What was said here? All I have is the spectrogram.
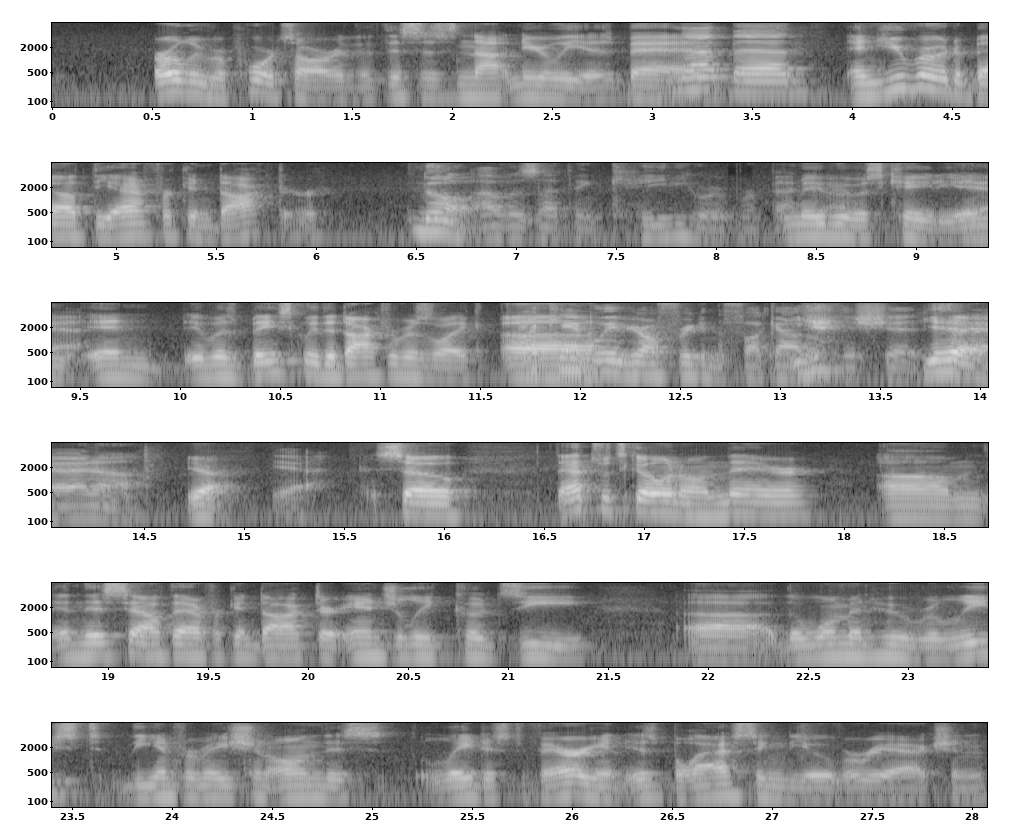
early reports are that this is not nearly as bad. Not bad. And you wrote about the African doctor. No, that was I think Katie or Rebecca. Maybe it was Katie, and and it was basically the doctor was like, uh, I can't believe you're all freaking the fuck out yeah, of this shit. yeah. Yeah, I know. yeah. Yeah. So that's what's going on there. Um, and this South African doctor, Angelique Coetzee, uh, the woman who released the information on this latest variant, is blasting the overreaction,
